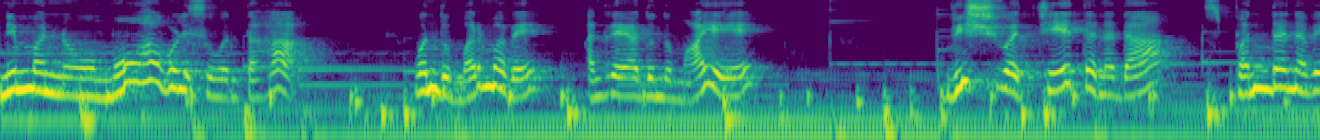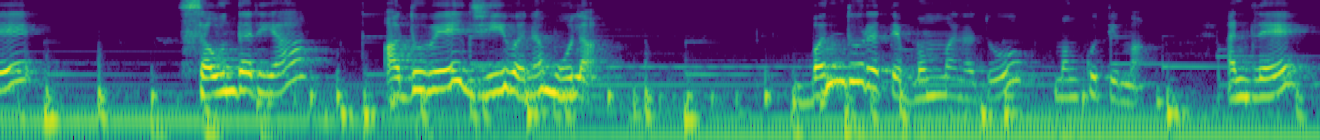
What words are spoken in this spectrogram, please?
ನಿಮ್ಮನ್ನು ಮೋಹಗೊಳಿಸುವಂತಹ ಒಂದು ಮರ್ಮವೇ, ಅಂದರೆ ಅದೊಂದು ಮಾಯೆಯೇ. ವಿಶ್ವಚೇತನದ ಸ್ಪಂದನವೇ ಸೌಂದರ್ಯ, ಅದುವೇ ಜೀವನ ಮೂಲ. ಬಂಧುರತೆ ಬೊಮ್ಮನದು ಮಂಕುತಿಮ್ಮ. ಅಂದರೆ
